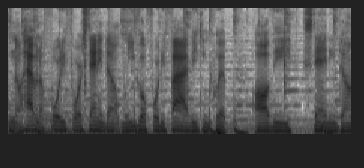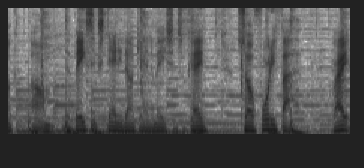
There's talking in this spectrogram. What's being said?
you know having a 44 standing dunk. When you go 45, you can equip all the standing dunk, um, the basic standing dunk animations, okay? So 45 right?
